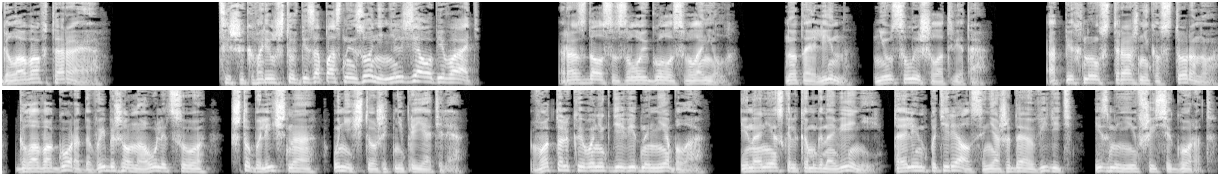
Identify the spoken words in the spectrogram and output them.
Глава вторая. «Ты же говорил, что в безопасной зоне нельзя убивать!» Раздался злой голос Волонил. Но Тайлин не услышал ответа. Отпихнув стражника в сторону, глава города выбежал на улицу, чтобы лично уничтожить неприятеля. Вот только его нигде видно не было, и на несколько мгновений Тайлин потерялся, не ожидая увидеть изменившийся город.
